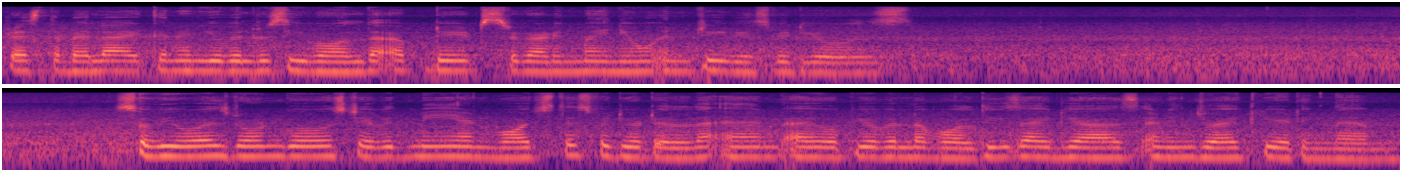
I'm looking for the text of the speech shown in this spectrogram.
Press the bell icon and you will receive all the updates regarding my new and previous videos. So viewers don't go stay with me and watch this video till the end. I hope you will love all these ideas and enjoy creating them.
